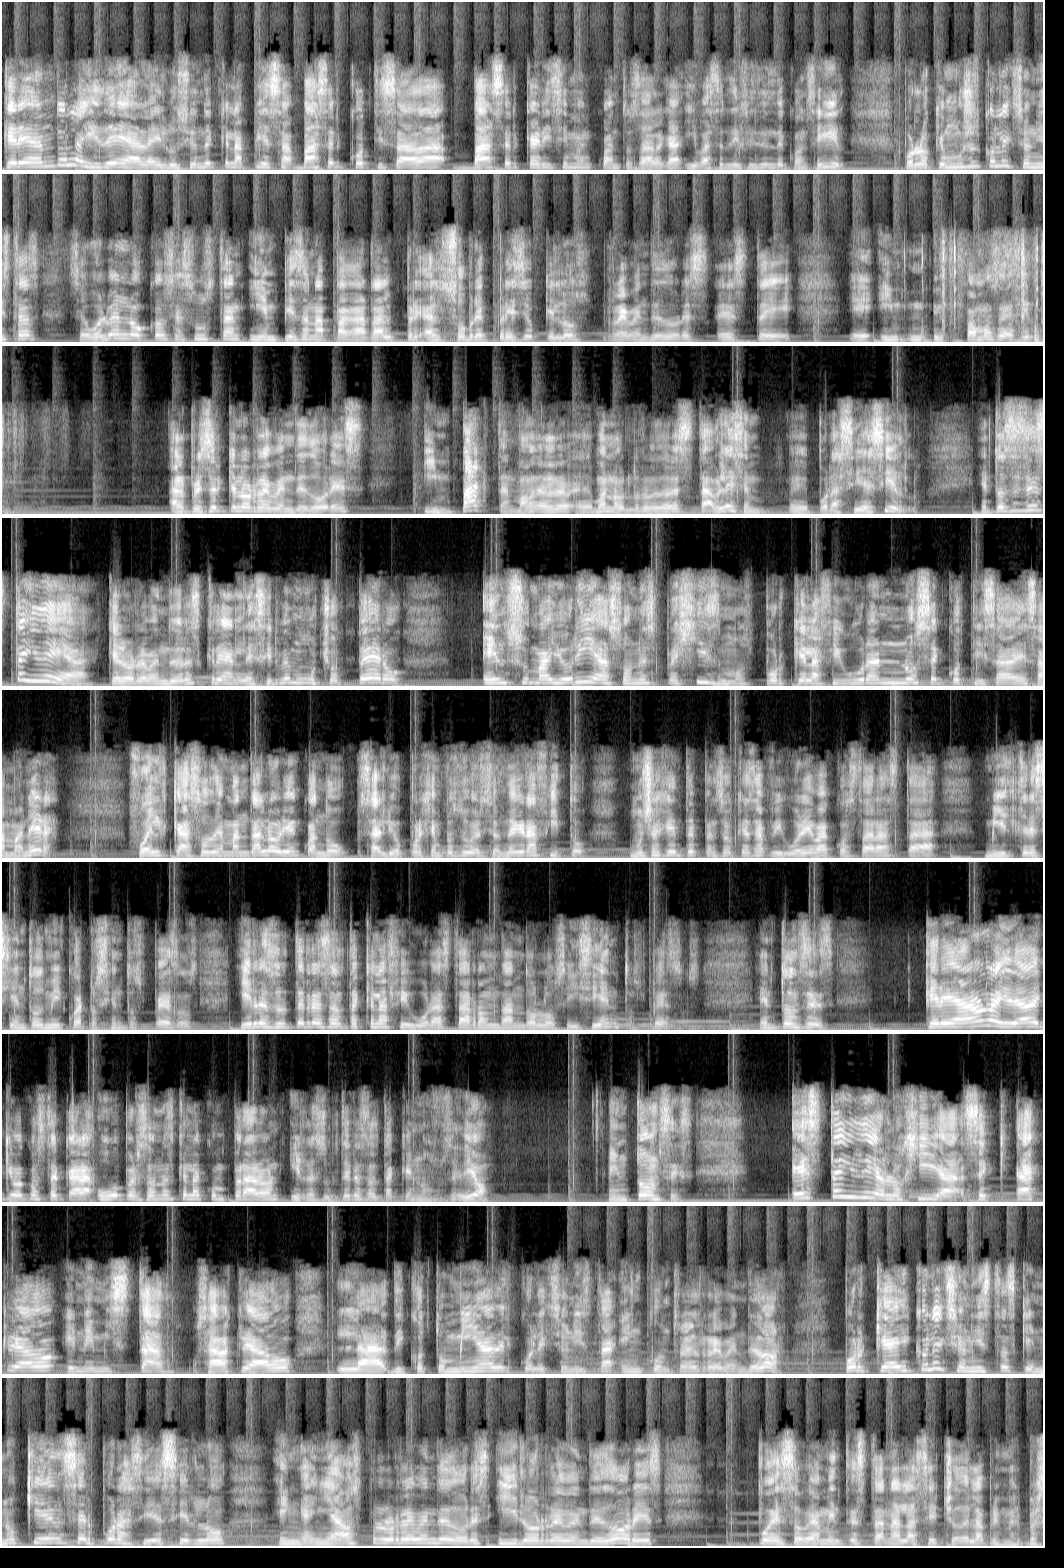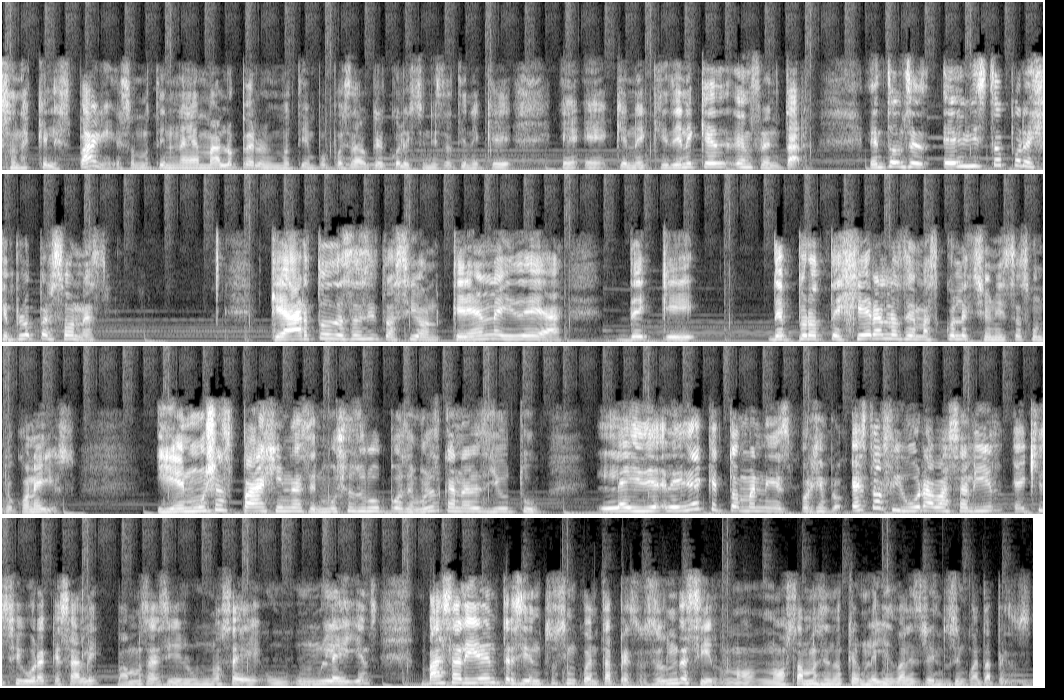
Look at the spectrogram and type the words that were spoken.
Creando la idea, la ilusión de que la pieza va a ser cotizada, va a ser carísima en cuanto salga y va a ser difícil de conseguir. Por lo que muchos coleccionistas se vuelven locos, se asustan y empiezan a pagar al, sobreprecio que los revendedores, este, eh, vamos a decir, al precio que los revendedores impactan, eh, bueno, los revendedores establecen, eh, por así decirlo. Entonces esta idea que los revendedores crean les sirve mucho, pero en su mayoría son espejismos porque la figura no se cotiza de esa manera. Fue el caso de Mandalorian cuando salió, por ejemplo, su versión de grafito. Mucha gente pensó que esa figura iba a costar hasta 1300, 1400 pesos. Y resulta y resalta que la figura está rondando los 600 pesos. Entonces, crearon la idea de que iba a costar cara. Hubo personas que la compraron y resulta y resalta que no sucedió. Entonces, esta ideología se ha creado enemistad, o sea, ha creado la dicotomía del coleccionista en contra del revendedor. Porque hay coleccionistas que no quieren ser, por así decirlo, engañados por los revendedores y los revendedores pues obviamente están al acecho de la primera persona que les pague. Eso no tiene nada de malo, pero al mismo tiempo pues es algo que el coleccionista tiene que, eh, eh, que, tiene que enfrentar. Entonces, he visto por ejemplo personas que hartos de esa situación crean la idea de que de proteger a los demás coleccionistas junto con ellos. Y en muchas páginas, en muchos grupos, en muchos canales de YouTube, la idea, la idea que toman es, por ejemplo, esta figura va a salir, X figura que sale, vamos a decir, un, no sé, un, Legends, va a salir en 350 pesos. Es un decir, no, no estamos diciendo que un Legends vale 350 pesos.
